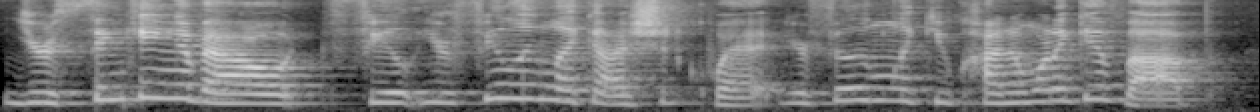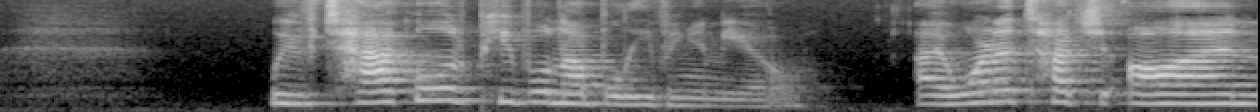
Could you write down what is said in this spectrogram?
you're thinking about feel you're feeling like I should quit. You're feeling like you kind of want to give up We've tackled people not believing in you. I want to touch on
